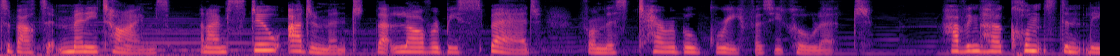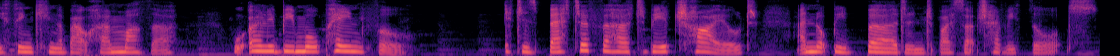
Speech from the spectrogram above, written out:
Thought about it many times, and I'm still adamant that Lara be spared from this terrible grief, as you call it. Having her constantly thinking about her mother will only be more painful. It is better for her to be a child and not be burdened by such heavy thoughts.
